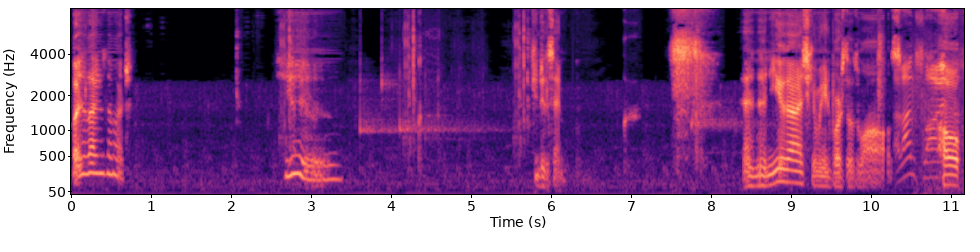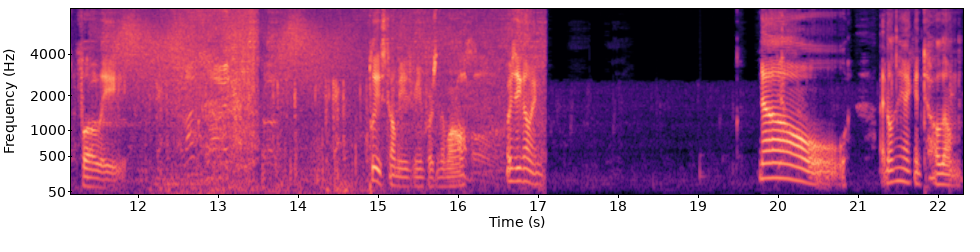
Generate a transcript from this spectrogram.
Why is it lagging so much? You can do the same. And then you guys can reinforce those walls. A landslide. has Hopefully. occurred. A landslide has occurred. Please tell me he's reinforcing the walls. Where's he going? No! I don't think I can tell them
